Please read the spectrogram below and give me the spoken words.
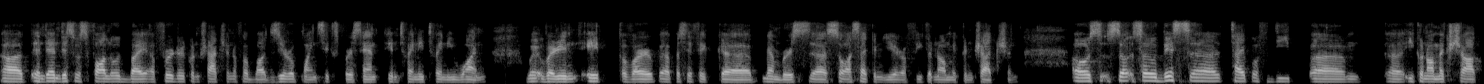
Uh, and then this was followed by a further contraction of about 0.6% in 2021, where, wherein eight of our uh, Pacific uh, members uh, saw a second year of economic contraction. Oh, so, so, so this type of deep um, economic shock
